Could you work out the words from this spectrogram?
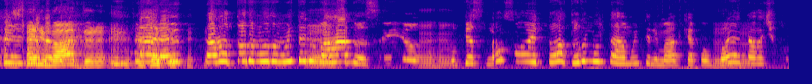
Desanimado, né? Cara, ele, tava todo mundo muito animado, assim. o- Uhum. o não só o Heitor, todo mundo tava muito animado que acompanha, Uhum. tava tipo.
